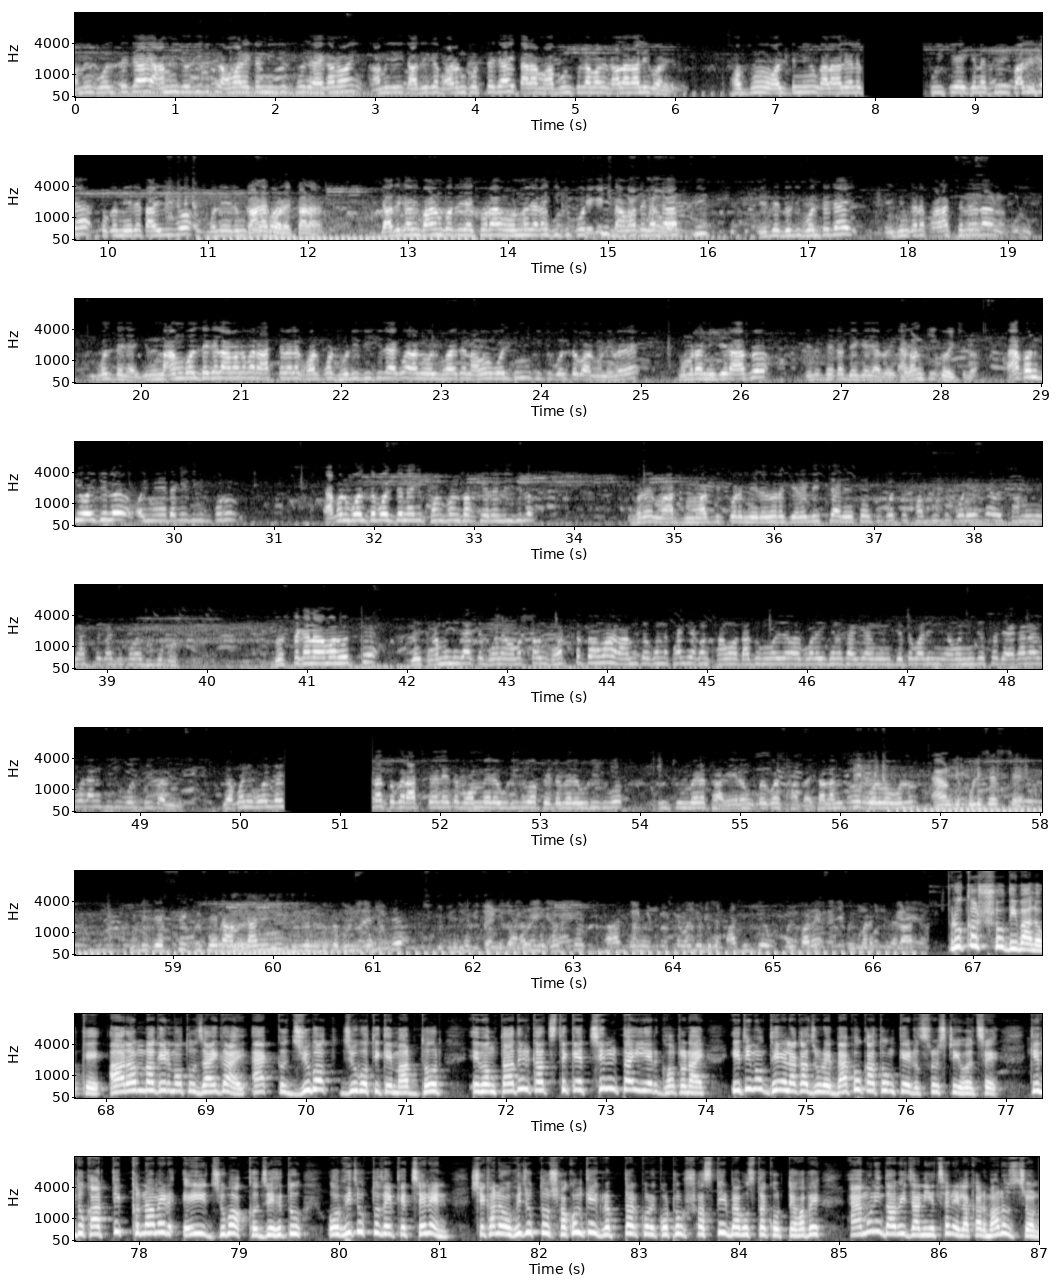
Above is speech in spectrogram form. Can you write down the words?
আমি বলতে চাই আমি যদি কিছু আমার এটা নিজস্ব জায়গা নয় আমি যদি তাদেরকে বারণ করতে যাই তারা মা বোন তুলে আমাকে গালাগালি করে। সবসময় অল্টারনেটিভ গালাগালি গেলে তুই কে এখানে তুই পালিয়ে যা তোকে মেরে তাড়িয়ে দিব বলে এরকম কারা করে কারা যাদেরকে আমি বারণ করতে যাই তোরা অন্য জায়গায় কিছু করছিস আমাদের কাছে আসছিস এসে যদি বলতে যাই এইখানকার পাড়ার ছেলেরা বলতে যাই কিন্তু নাম বলতে গেলে আমাকে আবার রাত্রেবেলা ঘর পর ধরিয়ে দিয়েছিল একবার আমি ওই ভয়তে নামও বলছি না, কিছু বলতে পারব না। এবারে তোমরা নিজেরা আসো এসে সেটা দেখে যাবে। এখন কি করেছিল এখন কি হয়েছিল? ওই মেয়েটাকে জিজ্ঞেস করুন। এখন বলতে বলতে নাকি ফোন ফোন সব কেড়ে নিয়েছিল। ধরে মার মারপিট করে মেরে ধরে কেড়ে নিচ্ছে আর এসে কী করছে? সব কিছু করে এসে ওই কামিনী গাছটার কাছে সবাই ঢুকে পড়ছে। দোষটা কেন আমার হচ্ছে? যে কামিনী গাছে বনে, আমার তো ওই ঘরটা তো আমার, আমি তো ওখানে থাকি, এখন ঠামা দাদু মরে যাওয়ার পরে এখানে থাকি, আমি যেতে পারিনি, আমার নিজস্ব জায়গা নাই বলে আমি কিছু বলতেই পারিনি। যখনই বলতে তোকে রাত্রেবেলা তো বম মেরে উড়িয়ে দেবো, পেটে মেরে উড়িয়ে দেবো, তুই চুম মেরে থাক, এরকম করে করে সাঁতাই তাহলে আমি কী করব বলুন? এখন কি পুলিশ এসছে? কি সেটা আমি জানিনি, দুজন দুটো। প্রকাশ্য দিবালোকে আরামবাগের মতো জায়গায় এক যুবক যুবতীকে মারধর এবং তাদের কাছ থেকে ছিনতাইয়ের ঘটনায় ইতিমধ্যে এলাকা জুড়ে ব্যাপক আতঙ্কের সৃষ্টি হয়েছে কিন্তু কার্তিক নামের এই যুবক যেহেতু অভিযুক্তদেরকে চেনেন, সেখানে অভিযুক্ত সকলকে গ্রেপ্তার করে কঠোর শাস্তির ব্যবস্থা করতে হবে, এমনই দাবি জানিয়েছেন এলাকার মানুষজন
